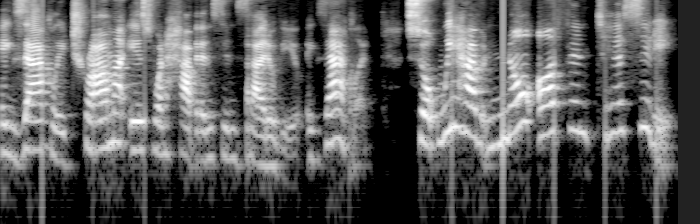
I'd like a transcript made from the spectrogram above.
Exactly. Trauma is what happens inside of you. Exactly. So we have no authenticity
